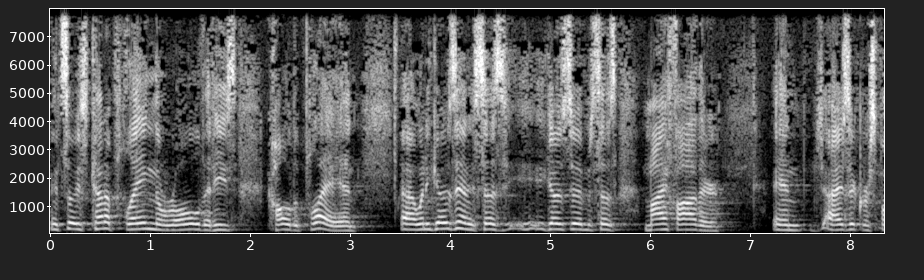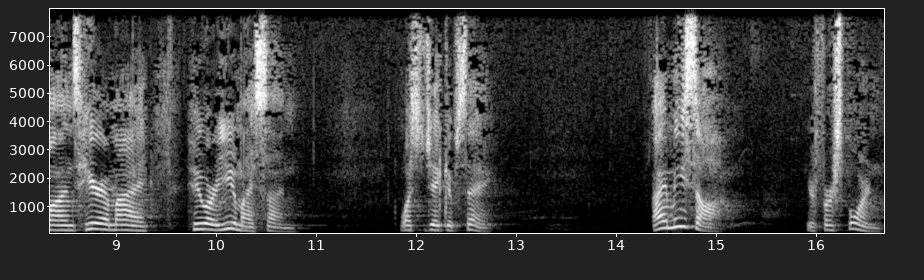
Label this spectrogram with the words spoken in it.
And so he's kind of playing the role that he's called to play. And uh, when he goes in, it says, he goes to him and says, My father. And Isaac responds, Here am I. Who are you, my son? What's Jacob say? I am Esau, your firstborn.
